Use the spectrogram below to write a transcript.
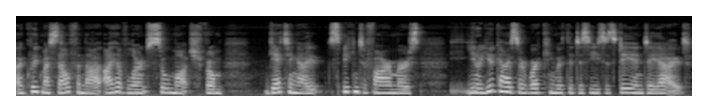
include myself in that. I have learned so much from getting out, speaking to farmers. You know, you guys are working with the diseases day in day out.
